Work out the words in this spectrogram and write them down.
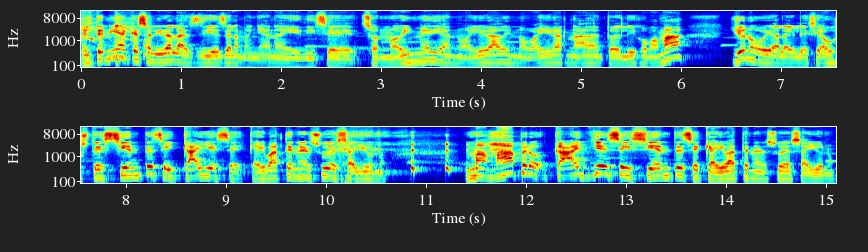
Él tenía que salir a las 10 de la mañana y dice, son nueve y media, no ha llegado y no va a llegar nada. Entonces le dijo, mamá, yo no voy a la iglesia, usted siéntese y cállese, que ahí va a tener su desayuno. Mamá, pero cállese y siéntese que ahí va a tener su desayuno.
